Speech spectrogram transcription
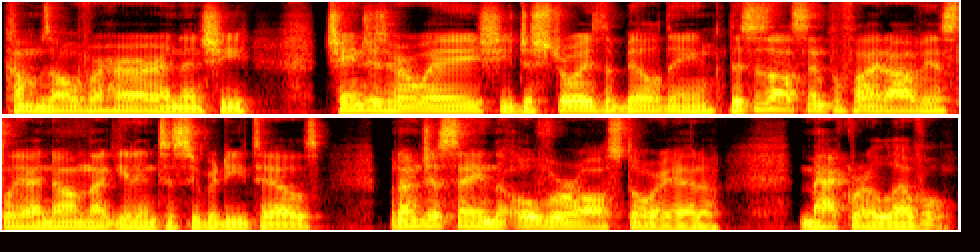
comes over her, and then she changes her way. She destroys the building. This is all simplified, obviously. I know I'm not getting into super details, but I'm just saying the overall story at a macro level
